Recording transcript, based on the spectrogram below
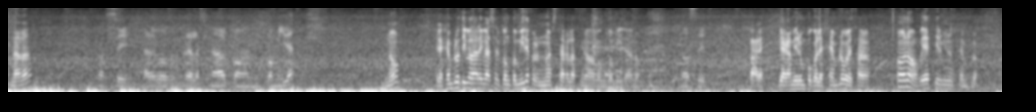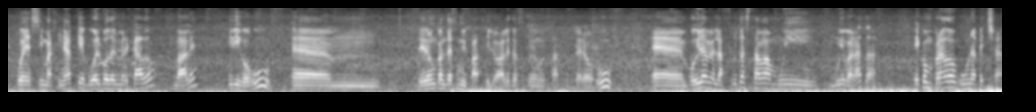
Mm, ¿Nada? no sé, algo relacionado con comida. ¿No? El ejemplo te iba a dar iba a ser con comida, pero no está relacionado con comida, ¿no? No sé. Vale, voy a cambiar un poco el ejemplo porque está... No, no, voy a decir un ejemplo. Pues imaginad que vuelvo del mercado, ¿vale? Y digo, uff, te doy un contexto muy fácil, ¿vale? Te lo muy fácil, pero uff, hoy la, la fruta estaba muy, muy barata. He comprado una pecha.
